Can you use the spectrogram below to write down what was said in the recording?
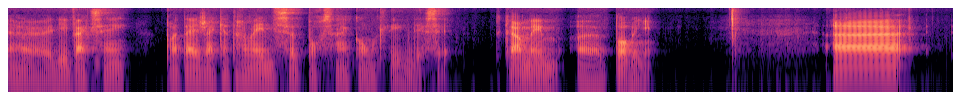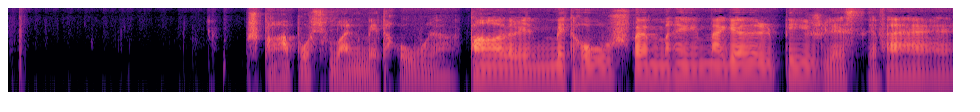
euh, les vaccins protègent à 97% contre les décès. C'est quand même euh, pas rien. je prends pas souvent le métro. Là. Je prendrai le métro, je fermerai ma gueule, puis je laisserai faire.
